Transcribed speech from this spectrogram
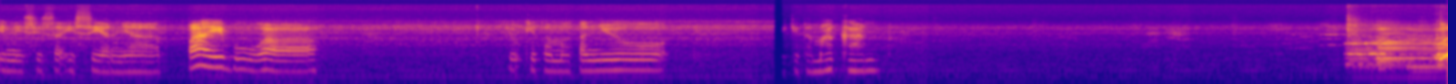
Ini sisa isiannya pai buah. Yuk kita makan yuk. Kita makan. Ku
